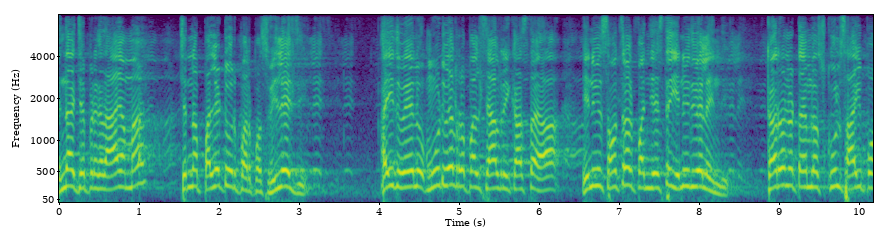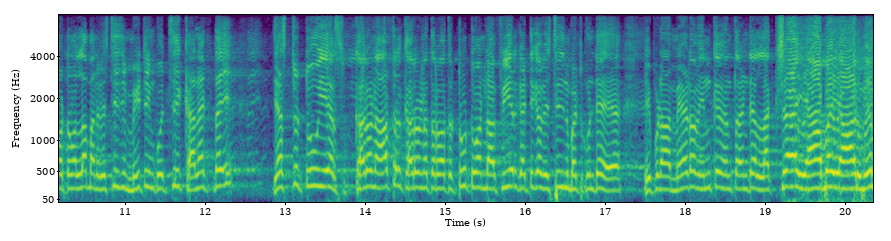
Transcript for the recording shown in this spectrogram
ఇందాక చెప్పిన కదా ఆయమ్మ చిన్న పల్లెటూరు పర్పస్ విలేజ్. ఐదు వేలు మూడు వేల రూపాయల శాలరీ కాస్త ఎనిమిది సంవత్సరాలు పనిచేస్తే ఎనిమిది వేలు అయింది. కరోనా టైంలో స్కూల్స్ ఆగిపోవటం వల్ల మన వెస్టీజ్ మీటింగ్కి వచ్చి కనెక్ట్ అయ్యి just two years corona after corona తర్వాత two two and half year గట్టిగా వెస్టేజ్ని పట్టుకుంటే ఇప్పుడు ఆ మేడం ఇన్కమ్ ఎంత అంటే లక్ష యాభై ఆరు వేల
